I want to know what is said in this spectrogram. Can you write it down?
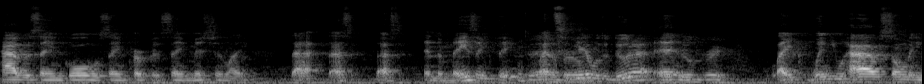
have the same goal, same purpose, same mission, like that that's that's an amazing thing. Yeah, like to be able to do that it and feels great. like when you have so many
